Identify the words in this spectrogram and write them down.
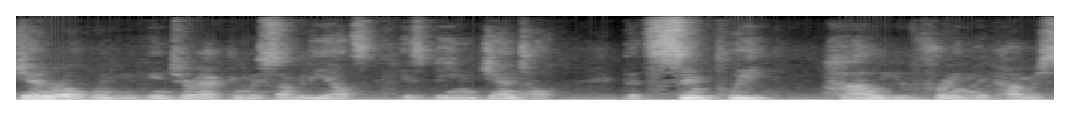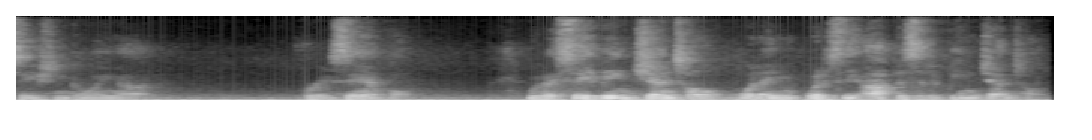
general when you're interacting with somebody else is being gentle. That's simply how you frame the conversation going on. For example, when I say being gentle, what I what is the opposite of being gentle?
